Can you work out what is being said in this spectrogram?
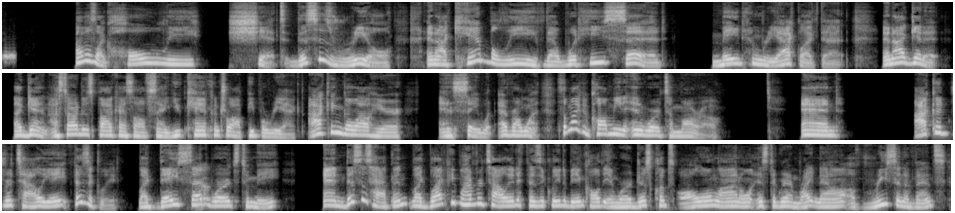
I was like, "Holy shit, this is real!" And I can't believe that what he said made him react like that. And I get it again, I started this podcast off saying you can't control how people react. I can go out here and say whatever I want. Somebody could call me the N word tomorrow, and I could retaliate physically. Like they said Yep. words to me, and this has happened. Like black people have retaliated physically to being called the N word. There's clips all online on Instagram right now of recent events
